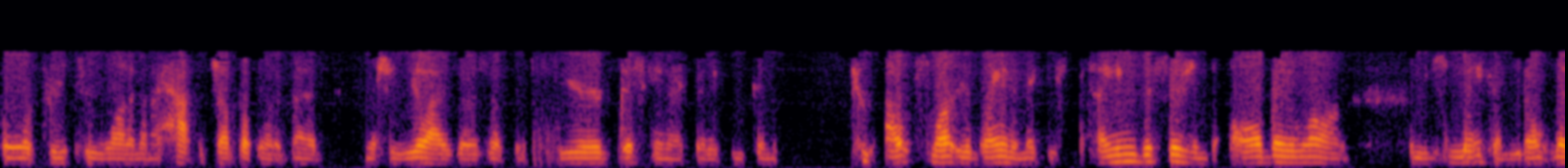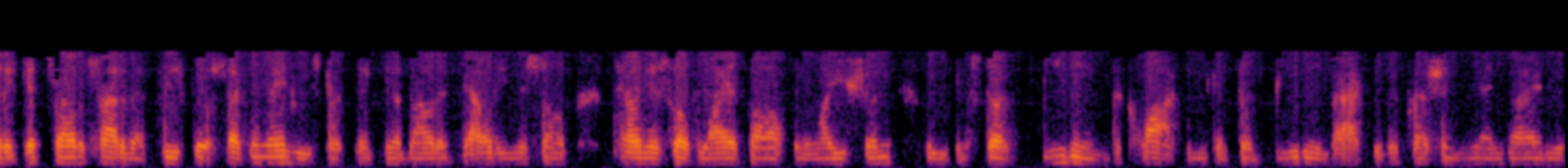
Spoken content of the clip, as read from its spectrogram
four, three, two, one, and then I have to jump up go to bed." And she realized there was like this weird disconnect that if you can to outsmart your brain and make these tiny decisions all day long, and you just make them. You don't let it get outside of that three, four second range where you start thinking about it, doubting yourself, telling yourself why it's off and why you shouldn't. But you can start beating the clock and you can start beating back the depression, the anxiety,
